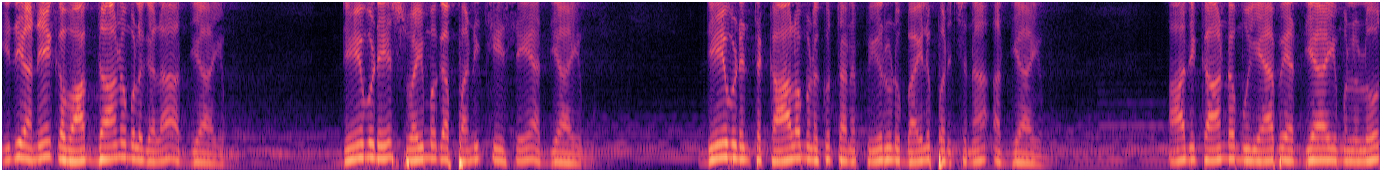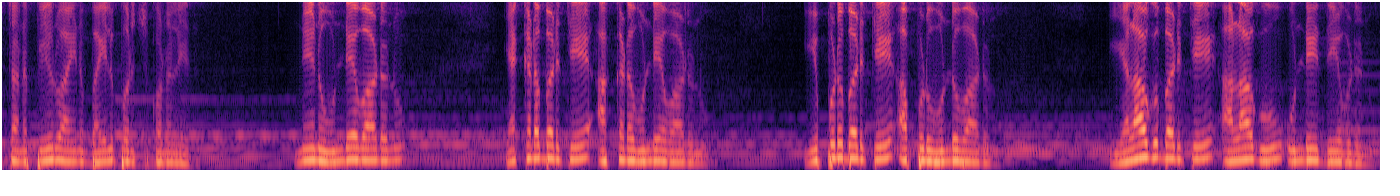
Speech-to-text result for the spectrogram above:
ఇది అనేక వాగ్దానములు గల అధ్యాయం. దేవుడే స్వయముగా పనిచేసే అధ్యాయము దేవుడింత కాలమునకు తన పేరును బయలుపరిచిన అధ్యాయం. ఆది కాండము యాభై అధ్యాయములలో తన పేరు ఆయన బయలుపరుచుకొనలేదు. నేను ఉండేవాడును. ఎక్కడ పడితే అక్కడ ఉండేవాడును. ఎప్పుడు పడితే అప్పుడు ఉండువాడును. ఎలాగు పడితే అలాగూ ఉండే దేవుడను.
